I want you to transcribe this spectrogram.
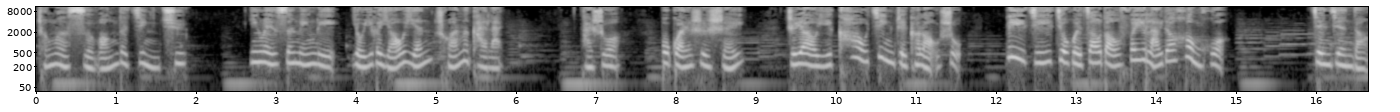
成了死亡的禁区，因为森林里有一个谣言传了开来。他说，不管是谁，只要一靠近这棵老树，立即就会遭到飞来的横祸。渐渐的，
